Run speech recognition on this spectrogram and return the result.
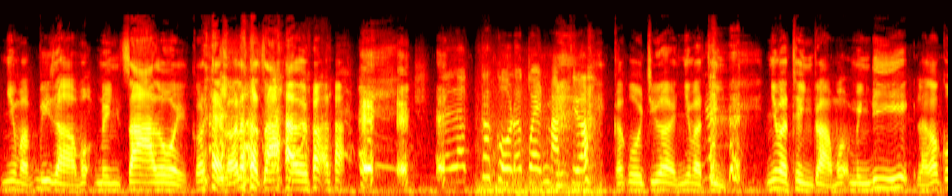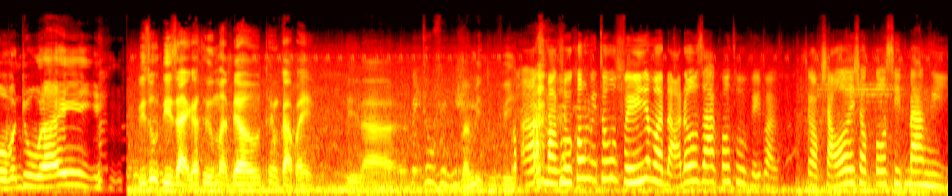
nhưng mà bây giờ bọn mình già rồi có thể nói là già rồi bạn ạ là các cô đã quen mặt chưa? các cô chưa nhưng mà thỉnh nhưng mà thỉnh thoảng bọn mình đi ý, là các cô vẫn thu đấy ví dụ đi giày các thứ mà đeo thêm cặp ấy thì là Bị thu phí. vẫn bị thu phí À, mặc dù không bị thu phí nhưng mà ở đâu ra cô thu phí bảo chọc cháu ơi cho cô xin 3 nghìn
